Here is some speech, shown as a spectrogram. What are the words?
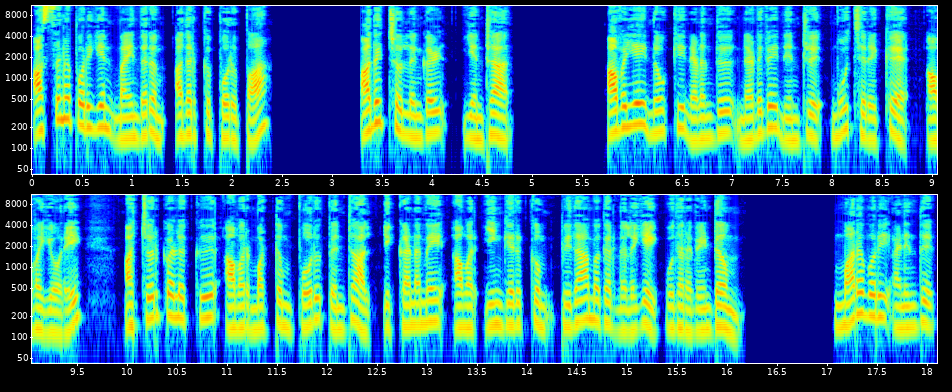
அஸ்தனபொறியின் மைந்தரும் அதற்குப் பொறுப்பா? அதைச் சொல்லுங்கள் என்றார். அவையை நோக்கி நடந்து நடுவே நின்று மூச்சிறைக்க அவையோரே அச்சொற்களுக்கு அவர் மட்டும் பொறுப்பென்றால் இக்கணமே அவர் இங்கிருக்கும் பிதாமகர் நிலையை உதர வேண்டும். மரபொறி அணிந்து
